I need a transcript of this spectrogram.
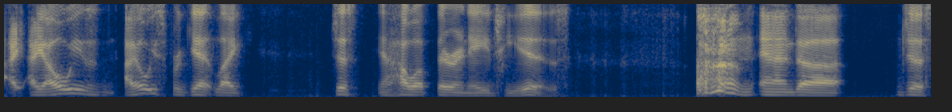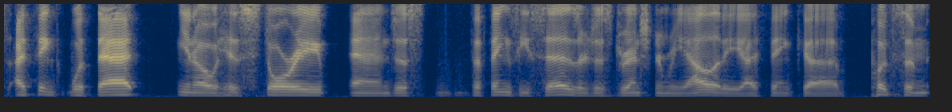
I, I always I always forget like just how up there in age he is, and uh, just I think with that you know his story and just the things he says are just drenched in reality i think uh, puts him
